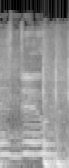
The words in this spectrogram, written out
just do.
